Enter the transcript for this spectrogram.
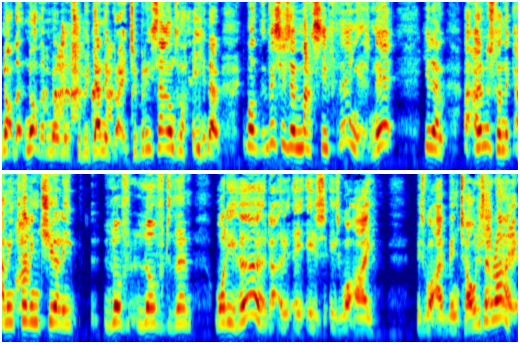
not that not that Milkman should be denigrated, but it sounds like you know. Well, this is a massive thing, isn't it? you know, I understand that. I mean, Kevin Shirley loved loved them. What he heard uh, is is what I is what I've been told. Is that right?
